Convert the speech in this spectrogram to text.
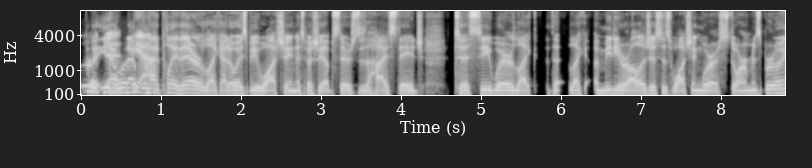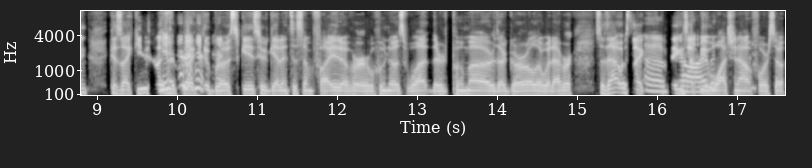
but yeah, when I when yeah. I'd play there, like I'd always be watching, especially upstairs is a high stage, to see where like the like a meteorologist is watching where a storm is brewing. Because like usually there'd be like two broskies who'd get into some fight over who knows what, their puma or their girl or whatever. So that was like Oh, things I'd be watching out for. So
